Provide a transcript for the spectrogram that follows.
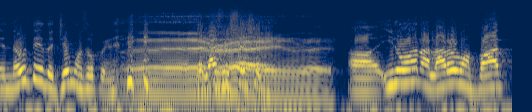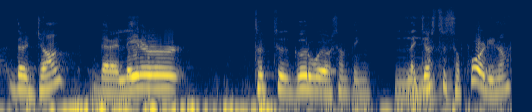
in those days. The gym was open. the last recession. right, right. Uh, you know what? A lot of them bought their junk that I later took to Goodwill or something, like just to support. You know.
